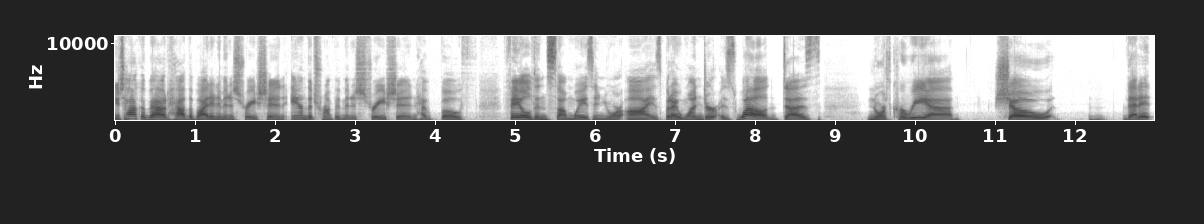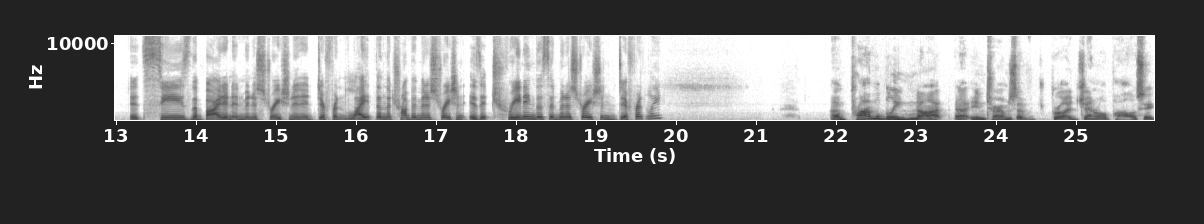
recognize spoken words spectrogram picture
You talk about how the Biden administration and the Trump administration have both failed in some ways in your eyes, but I wonder as well does North Korea show that it, it sees the Biden administration in a different light than the Trump administration? Is it treating this administration differently? Um, probably not uh, in terms of broad general policy.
